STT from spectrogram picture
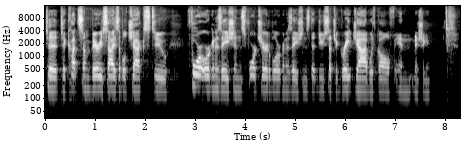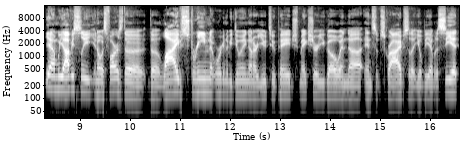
to to cut some very sizable checks to four organizations, four charitable organizations that do such a great job with golf in Michigan. Yeah, and we obviously, you know, as far as the the live stream that we're going to be doing on our YouTube page, make sure you go and uh, and subscribe so that you'll be able to see it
